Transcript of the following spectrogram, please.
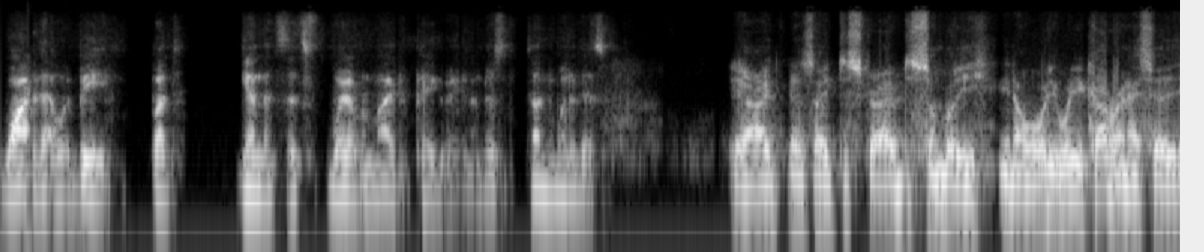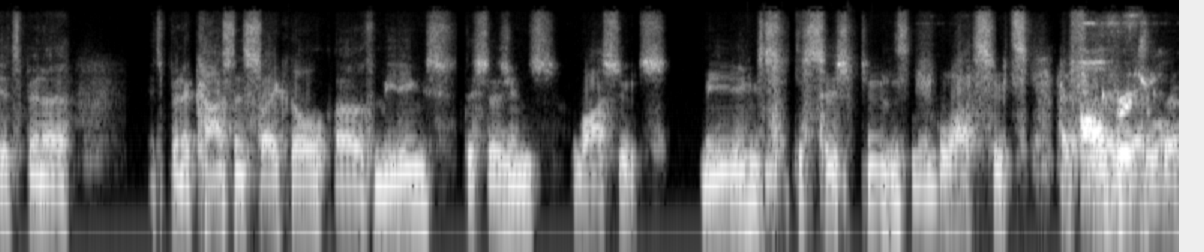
why that would be, but again, that's that's way over my pay grade. I'm just telling you what it is. Yeah, I, as I described to somebody, you know, what are, you, what are you covering? I said it's been a it's been a constant cycle of meetings, decisions, lawsuits, meetings, decisions, mm-hmm. lawsuits. All virtual.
